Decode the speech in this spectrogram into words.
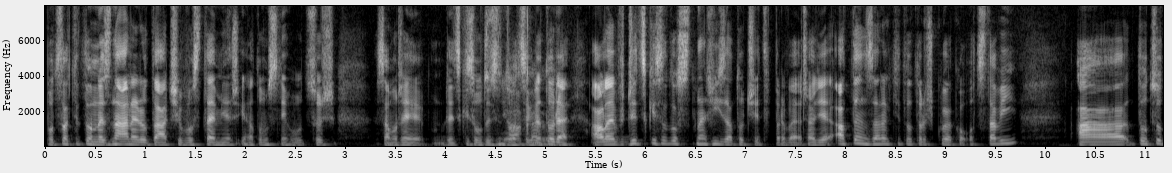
V podstatě to nezná nedotáčivost téměř i na tom sněhu, což samozřejmě vždycky jsou ty situace, kde to jde, ale vždycky se to snaží zatočit v prvé řadě a ten zadek ti to trošku jako odstaví a to, co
